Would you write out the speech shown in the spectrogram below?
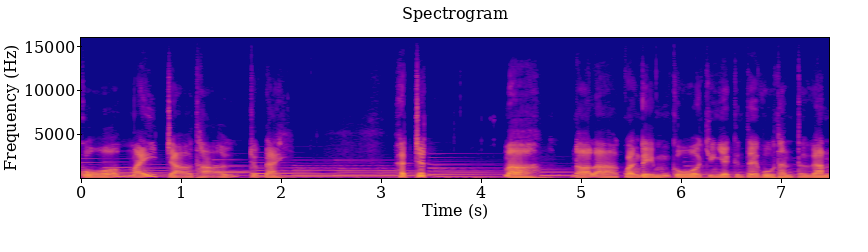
của máy trợ thở trước đây. Hết trích. Mà đó là quan điểm của chuyên gia kinh tế Vũ Thành Tự Anh.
